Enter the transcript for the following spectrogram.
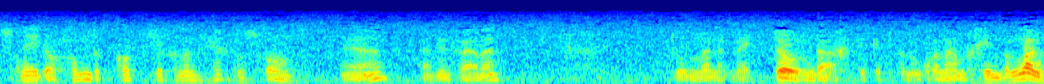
gesneden hondenkopje van een herdershond. Ja, gaat u verder. Toen men het mij toonde, acht ik het van hoegenaamd geen belang.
